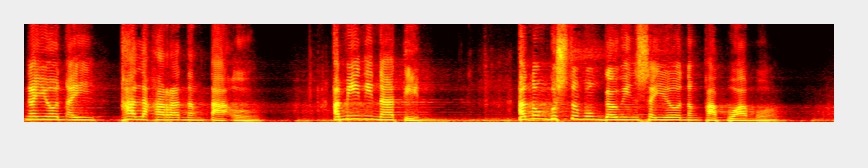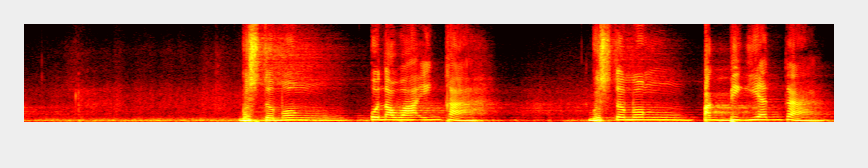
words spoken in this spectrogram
ngayon ay kalakaran ng tao. Aminin natin, anong gusto mong gawin sa iyo ng kapwa mo? Gusto mong unawain ka? Gusto mong pagbigyan ka?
